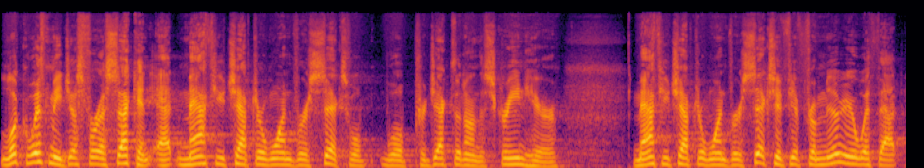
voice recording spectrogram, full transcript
Look with me just for a second at Matthew chapter 1, verse 6. We'll, we'll project it on the screen here. Matthew chapter 1, verse 6. If you're familiar with that,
